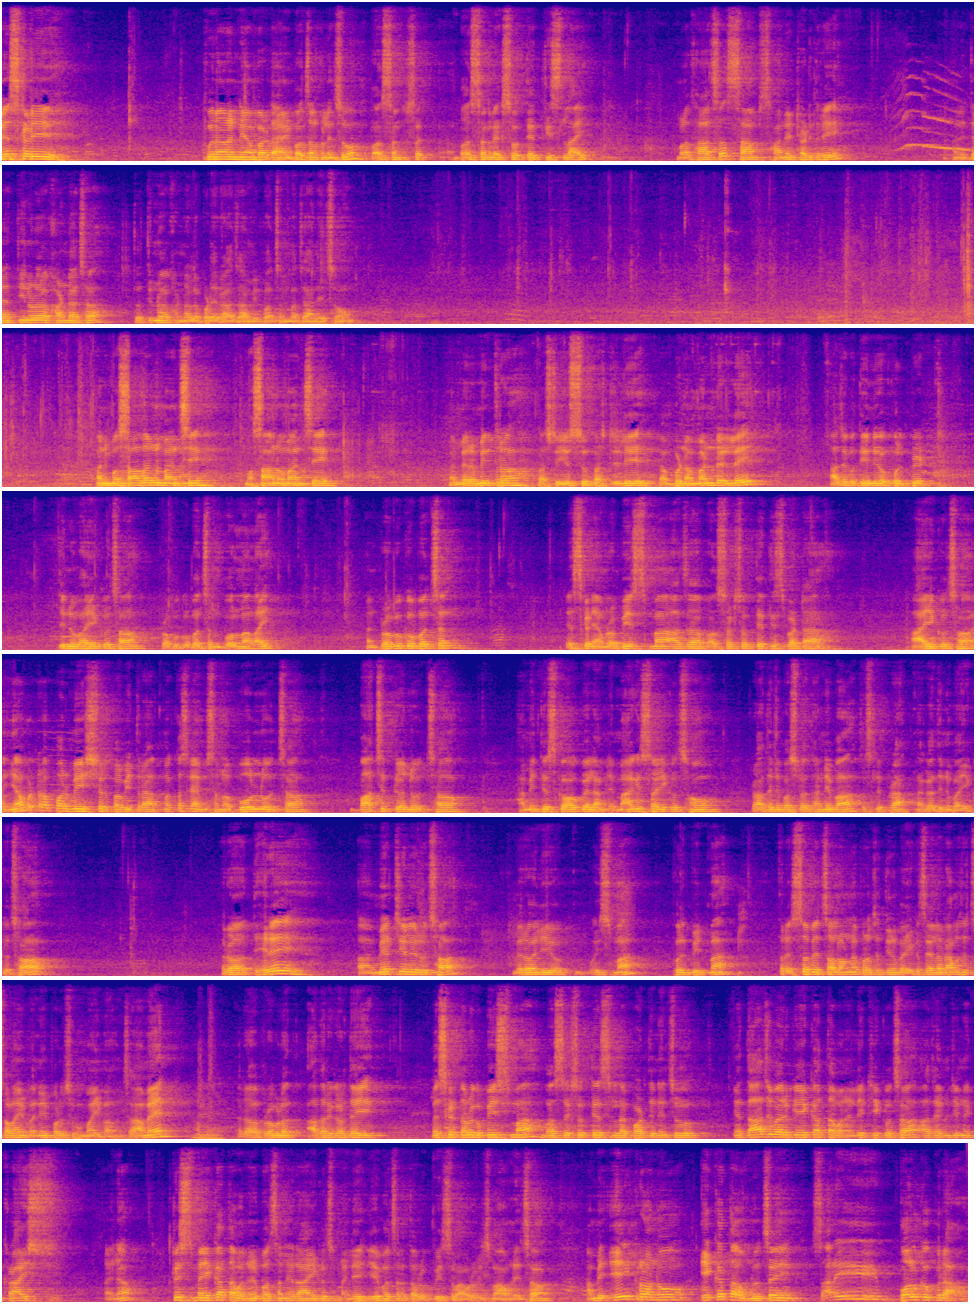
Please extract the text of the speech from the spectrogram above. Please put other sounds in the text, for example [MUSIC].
यस पुरानो नियमबाट हामी वचन खोलिन्छौँ। भजसङ्ग भजसङ्ग्रह एक सौ तेत्तिसलाई मलाई थाहा छ साम्स हन्ड्रेड थर्टी थ्री अनि त्यहाँ तिनवटा खण्ड छ। त्यो तिनवटा खण्डलाई पढेर आज हामी वचनमा जानेछौँ। अनि म साधारण मान्छे म सानो मान्छे मेरो मित्र पास्टर युसुफ पास्टरले सम्पूर्ण मण्डलले आजको दिन यो पुलपिट दिनुभएको छ। प्रभुको वचन बोल्नलाई। अनि प्रभुको वचन यसकरी हाम्रो बिचमा आज भर्सक सौ तेत्तिसबाट आएको छ। यहाँबाट परमेश्वर पवित्र आत्मा कसरी हामीसँग बोल्नुहुन्छ बातचित गर्नुहुन्छ हामी त्यसको अगुवाईलाई हामीले मागिसकेको छौँ। प्रार्थना बसलाई धन्यवाद जसले प्रार्थना गरिदिनु भएको छ। र धेरै मेटेरियलहरू छ मेरो अहिले यो उयसमा फुलपिटमा। तर सबै चलाउनै पर्छ दिनुभएको छ यसलाई राम्रोसँग चलायो भने परमेश्वरको महिमा हुन्छ। आमेन। र प्रभुलाई आदर गर्दै यसको तपाईँको बिचमा बस एक सौ तेइसलाई पढिदिनेछु यहाँ दाजुभाइहरूको एकता भनेर लेखिएको छ। अझ हामी जुन क्राइस्ट होइन? क्रिस्टमा एकता भनेर वचन लिएर आएको छु मैले। यो वचन तपाईँको बिचमा हाम्रो बिचमा आउनेछ। हामी एक रहनु एकता हुनु चाहिँ साह्रै बलको कुरा हो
